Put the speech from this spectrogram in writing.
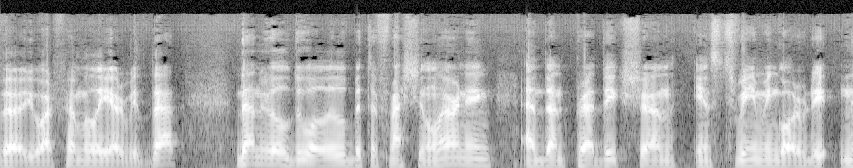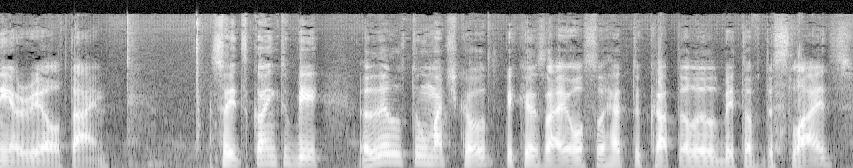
uh, you are familiar with that then we'll do a little bit of machine learning and then prediction in streaming or re near real time. So it's going to be a little too much code because I also had to cut a little bit of the slides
